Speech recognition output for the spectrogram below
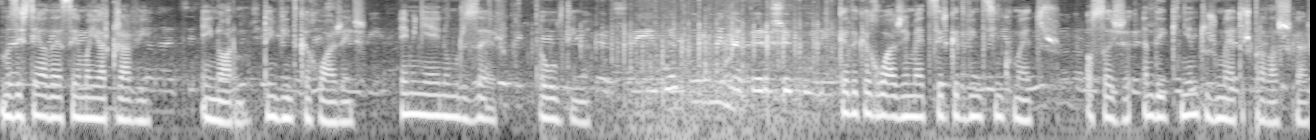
Mas este em Odessa é o maior que já vi. É enorme, tem 20 carruagens. A minha é a número zero, a última. Cada carruagem mede cerca de 25 metros, ou seja, andei 500 metros para lá chegar.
